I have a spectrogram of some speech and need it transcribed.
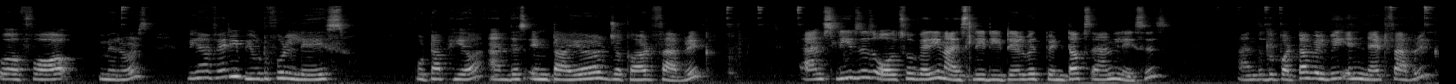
uh, four mirrors we have very beautiful lace put up here and this entire jacquard fabric and sleeves is also very nicely detailed with pin tucks and laces. And the dupatta will be in net fabric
